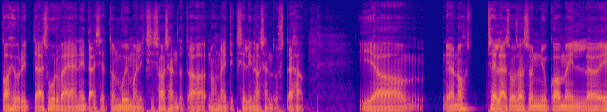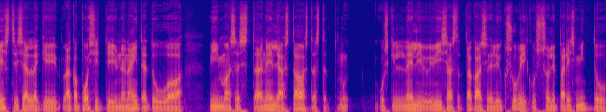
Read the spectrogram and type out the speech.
kahjurite surve ja nii edasi, et on võimalik siis asendada, noh näiteks selline asendus teha. ja, ja noh, selles osas on ju ka meil Eestis jällegi väga positiivne näide tuua viimasest neljast aastast, et kuskil neli või viis aastat tagasi oli üks suvi, kus oli päris mitu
